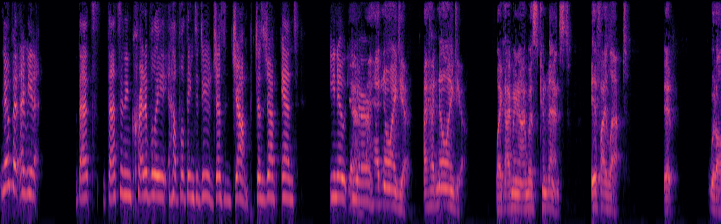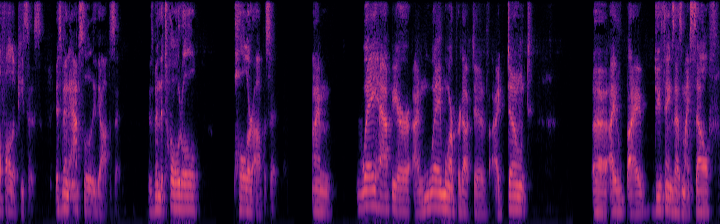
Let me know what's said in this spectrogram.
no, but I mean, that's that's an incredibly helpful thing to do. Just jump, just jump, and you know, yeah, you're. I had no idea. I had no idea. Like, I mean, I was convinced if I leapt, it would all fall to pieces. It's been absolutely the opposite. It's been the total polar opposite. I'm way happier. I'm way more productive. I don't. Uh, I I do things as myself,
